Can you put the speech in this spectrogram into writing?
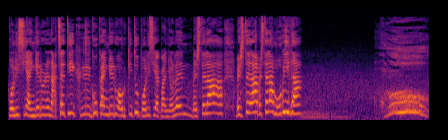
polizia aingeruren atzetik eh, guk aingeru aurkitu poliziak baino lehen, bestela, bestela, bestela, movida! Oh,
